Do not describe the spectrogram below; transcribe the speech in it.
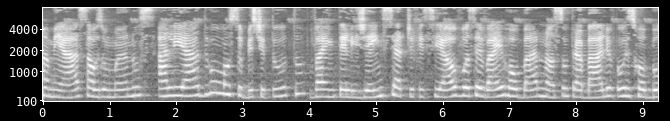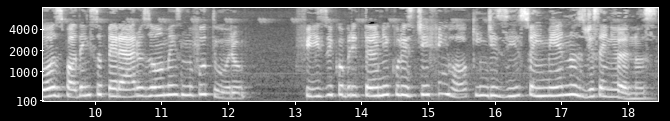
uma ameaça aos humanos, aliado ou substituto, vai inteligência artificial, você vai roubar nosso trabalho, os robôs podem superar os homens no futuro. Físico britânico Stephen Hawking diz isso em menos de 100 anos.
